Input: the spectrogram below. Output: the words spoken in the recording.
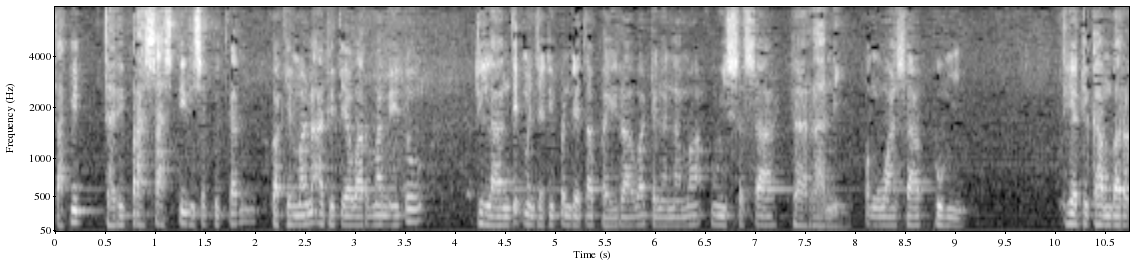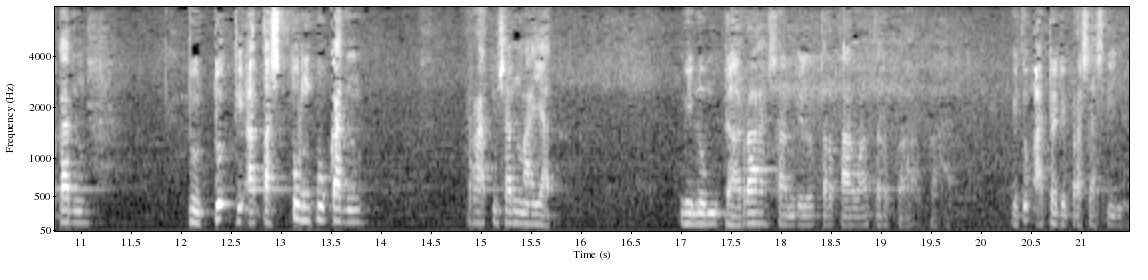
Tapi dari prasasti disebutkan bagaimana Aditya Warman itu dilantik menjadi pendeta Bhairawa dengan nama Wisesa Darani, penguasa bumi. Dia digambarkan duduk di atas tumpukan ratusan mayat, minum darah sambil tertawa terbahak-bahak. Itu ada di prasastinya.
